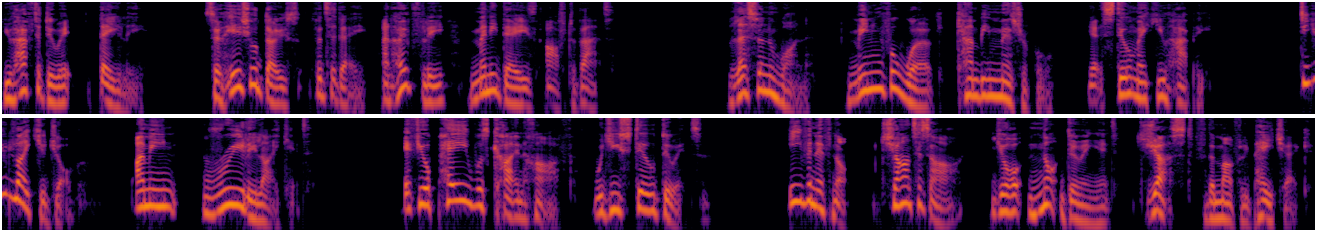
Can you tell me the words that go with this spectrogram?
You have to do it daily. So here's your dose for today, and hopefully many days after that. Lesson 1 Meaningful work can be miserable, yet still make you happy. Do you like your job? I mean, really like it. If your pay was cut in half, would you still do it? Even if not, chances are you're not doing it just for the monthly paycheck.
